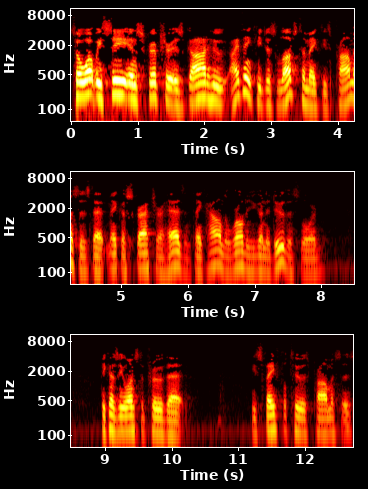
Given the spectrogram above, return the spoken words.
So, what we see in Scripture is God who, I think He just loves to make these promises that make us scratch our heads and think, How in the world are you going to do this, Lord? Because He wants to prove that He's faithful to His promises,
